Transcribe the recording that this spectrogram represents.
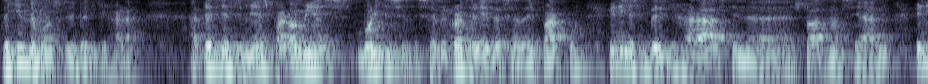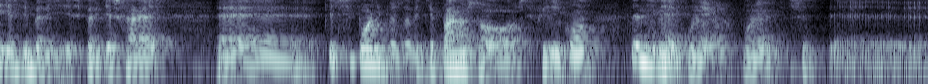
δεν γίνονται μόνο σε αυτή την παιδική χαρά. Τέτοιες ζημιές παρόμοιες μπορεί και σε, σε μικρότερη ένταση αλλά υπάρχουν. Είναι και στην παιδική χαρά στην, ε, στο Αθανασιάδη, είναι και στις παιδικές χαρές ε, και στις υπόλοιπες, δηλαδή και πάνω στο, στη Φιλικών. Δεν είναι που είναι, που είναι σε, ε,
